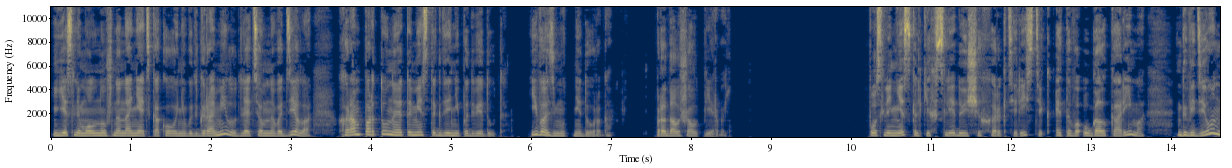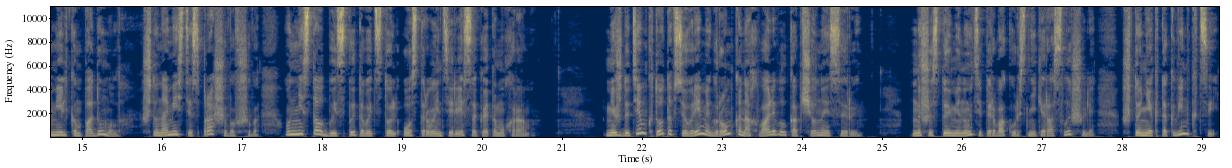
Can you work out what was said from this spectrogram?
если, мол, нужно нанять какого-нибудь громилу для темного дела, храм Портуна — это место, где не подведут, и возьмут недорого», — продолжал первый. После нескольких следующих характеристик этого уголка Рима Гвидион мельком подумал, что на месте спрашивавшего он не стал бы испытывать столь острого интереса к этому храму. Между тем кто-то все время громко нахваливал копченые сыры. На шестой минуте первокурсники расслышали, что некто Квинкций,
